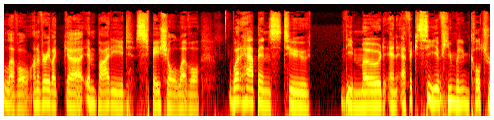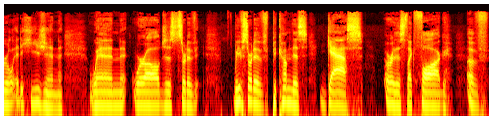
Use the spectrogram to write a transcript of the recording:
level on a very like uh, embodied spatial level what happens to the mode and efficacy of human cultural adhesion when we're all just sort of we've sort of become this gas or this like fog of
